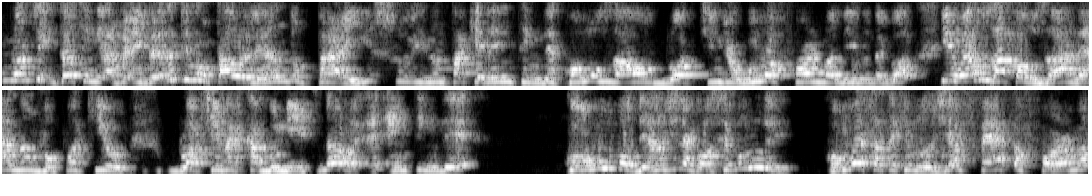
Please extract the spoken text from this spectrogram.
Então, assim, a empresa que não está olhando para isso e não está querendo entender como usar o blockchain de alguma forma ali no negócio, e não é usar para usar, né? Não, vou pôr aqui, o blockchain vai ficar bonito. Não, é, é entender como o modelo de negócio evolui como essa tecnologia afeta a forma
